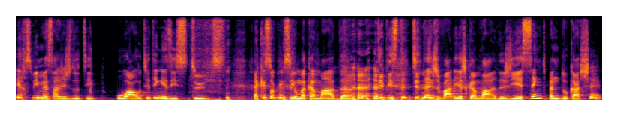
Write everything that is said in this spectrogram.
eu recebi mensagens do tipo: Uau, tu tinhas isso tudo. é que eu só conhecia uma camada. tipo, tu tens várias camadas. E é assim, depende do cachê.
